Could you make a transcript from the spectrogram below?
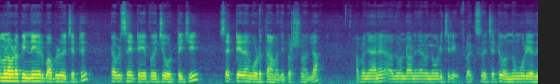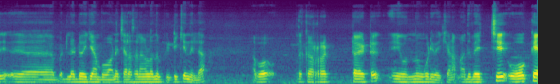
നമ്മളവിടെ പിന്നെ ഒരു ബബിൾ വെച്ചിട്ട് ഡബിൾ സൈഡ് ടേപ്പ് വെച്ച് ഒട്ടിച്ച് സെറ്റ് ചെയ്താൽ കൊടുത്താൽ മതി. പ്രശ്നമില്ല. അപ്പോൾ ഞാൻ അതുകൊണ്ടാണ് ഞാൻ ഒന്നും കൂടി ഇച്ചിരി ഫ്ലെക്സ് വെച്ചിട്ട് ഒന്നും കൂടി അത് ബ്ലഡ് വയ്ക്കാൻ പോവാണ്. ചില സ്ഥലങ്ങളൊന്നും പിടിക്കുന്നില്ല. അപ്പോൾ അത് കറക്റ്റായിട്ട് ഇനി ഒന്നും കൂടി വയ്ക്കണം. അത് വെച്ച് ഓക്കെ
